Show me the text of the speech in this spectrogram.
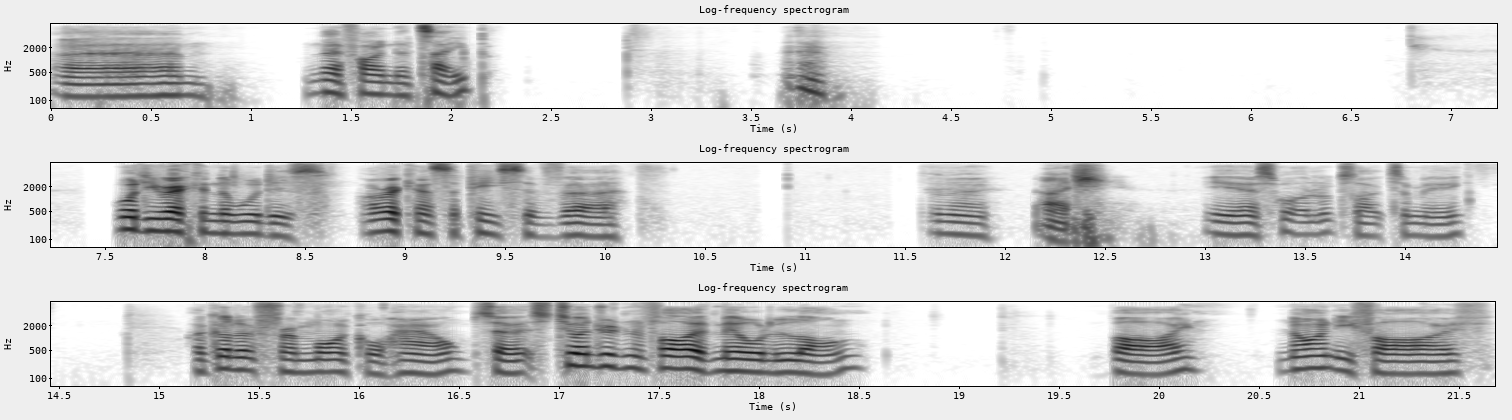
Um, now find the tape. what do you reckon the wood is? I reckon it's a piece of. Uh, don't know. Ash. Yeah, that's what it looks like to me. I got it from Michael Howe. So it's 205 mil long by 95,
